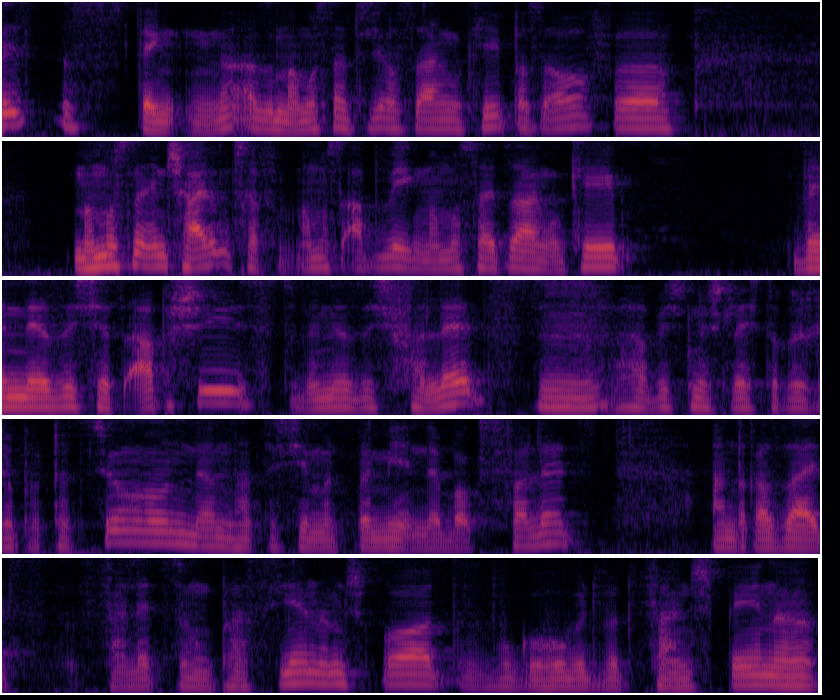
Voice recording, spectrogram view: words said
Business denken. Ne? Also man muss natürlich auch sagen, okay, pass auf, äh, man muss eine Entscheidung treffen, man muss abwägen, man muss halt sagen, okay, wenn der sich jetzt abschießt, wenn er sich verletzt, habe ich eine schlechtere Reputation, dann hat sich jemand bei mir in der Box verletzt. Andererseits, Verletzungen passieren im Sport, wo gehobelt wird, fallen Späne.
